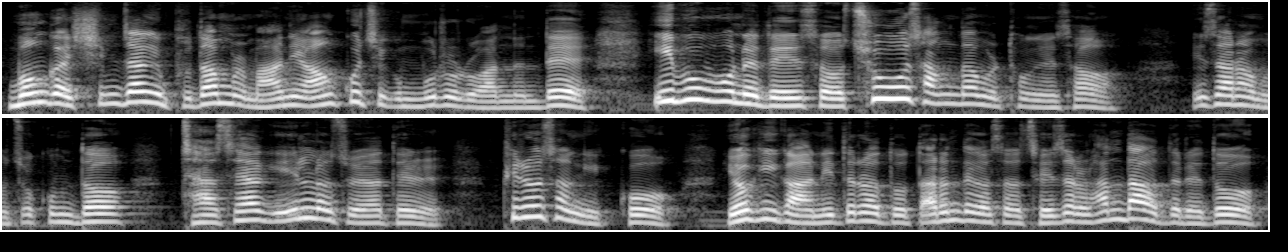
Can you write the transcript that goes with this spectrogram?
뭔가 심장이 부담을 많이 안고 지금 물으러 왔는데 이 부분에 대해서 추후 상담을 통해서 이 사람은 조금 더 자세하게 일러줘야 될 필요성이 있고 여기가 아니더라도 다른 데 가서 제자를 한다 하더라도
